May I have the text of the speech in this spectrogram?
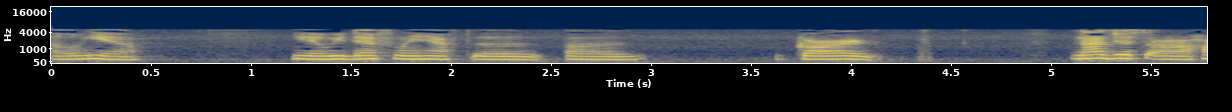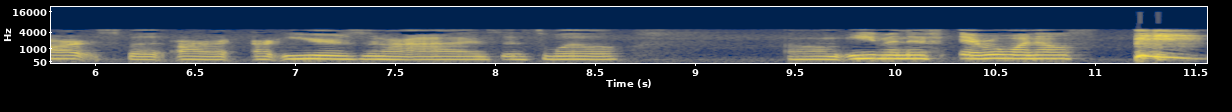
Oh yeah, yeah. We definitely have to uh, guard not just our hearts, but our our ears and our eyes as well. Um, even if everyone else is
